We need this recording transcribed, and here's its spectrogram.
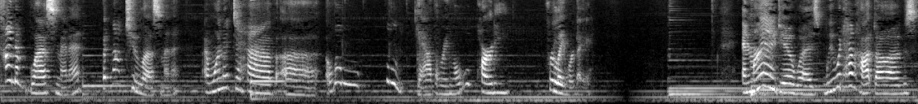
kind of last minute, but not too last minute. I wanted to have a, a little little gathering, a little party for Labor Day. And my idea was we would have hot dogs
